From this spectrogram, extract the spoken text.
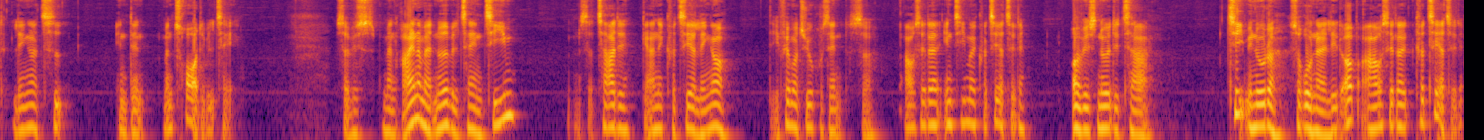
25% længere tid, end den man tror det vil tage. Så hvis man regner med, at noget vil tage en time, så tager det gerne et kvarter længere. Det er 25%, så afsætter en time og et kvarter til det. Og hvis noget det tager 10 minutter, så runder jeg lidt op og afsætter et kvarter til det.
